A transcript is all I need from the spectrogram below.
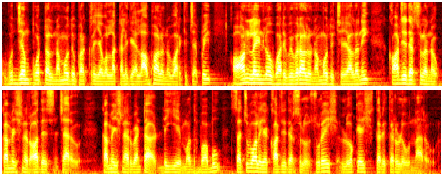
ఉద్యమ్ పోర్టల్ నమోదు ప్రక్రియ వల్ల కలిగే లాభాలను వారికి చెప్పి ఆన్లైన్లో వారి వివరాలు నమోదు చేయాలని కార్యదర్శులను కమిషనర్ ఆదేశించారు. కమిషనర్ వెంట డిఏ మధుబాబు సచివాలయ కార్యదర్శులు సురేష్ లోకేష్ తదితరులు ఉన్నారు.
